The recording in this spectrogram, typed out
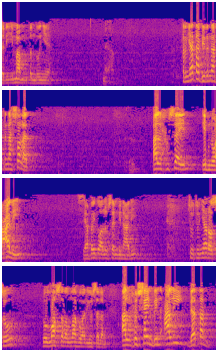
jadi imam tentunya. Nah, ternyata di tengah-tengah salat Al-Husain ibnu Ali Siapa itu Al-Husain bin Ali? Cucunya Rasul Rasulullah sallallahu alaihi wasallam. Al Husain bin Ali datang.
